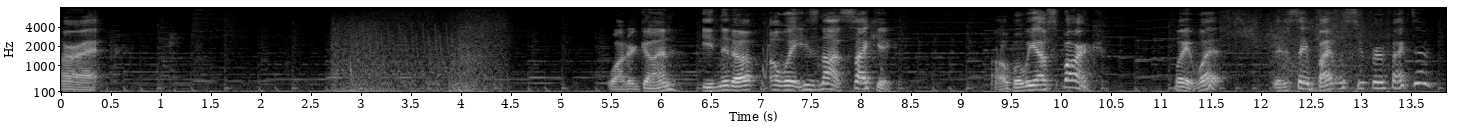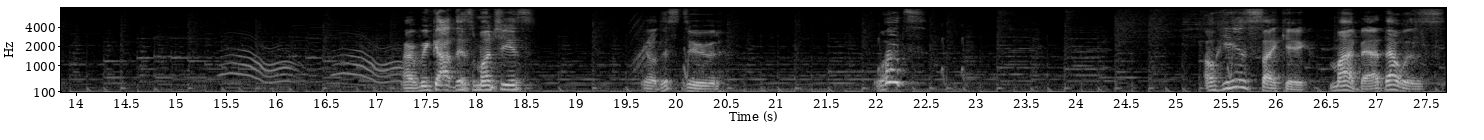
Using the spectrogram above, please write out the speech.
Alright. Water gun. Eating it up. Oh wait, he's not psychic. Oh, but we have Spark. Wait, what? Did it say Bite was super effective? Alright, we got this, Munchies. Yo, this dude. What? Oh, he is psychic. My bad. That was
